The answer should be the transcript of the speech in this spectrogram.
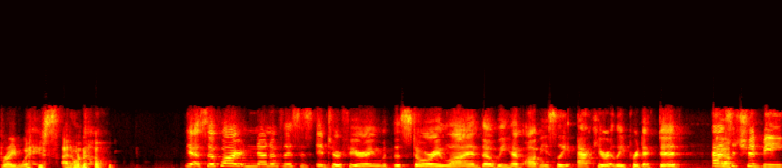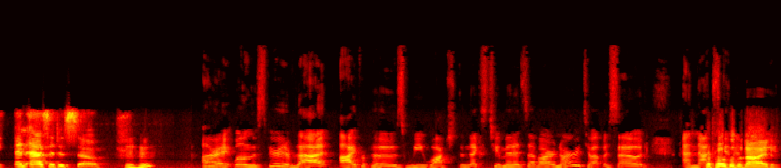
brainwaves. I don't know. Yeah, so far none of this is interfering with the storyline that we have obviously accurately predicted, as Yeah. it should be, and as it is so. Mm-hmm. All right. Well, in the spirit of that, I propose we watch the next two minutes of our Naruto episode, and that's Proposal denied. be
